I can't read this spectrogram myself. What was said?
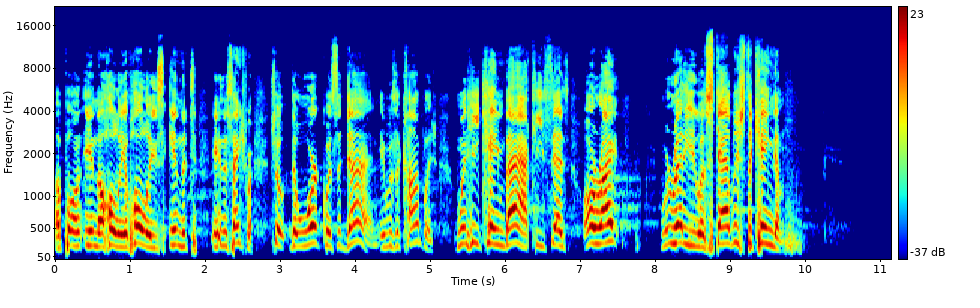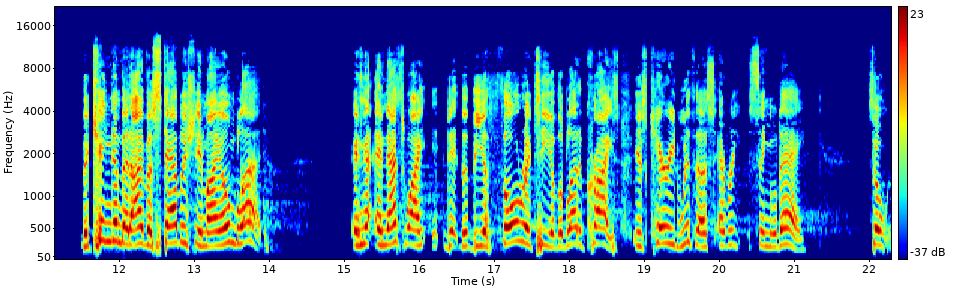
upon in the holy of holies in the in the sanctuary. So the work was done. It was accomplished. When he came back, he says, "All right, we're ready to establish the kingdom. The kingdom that I've established in my own blood." And, and that's why the, the, the authority of the blood of Christ is carried with us every single day. So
